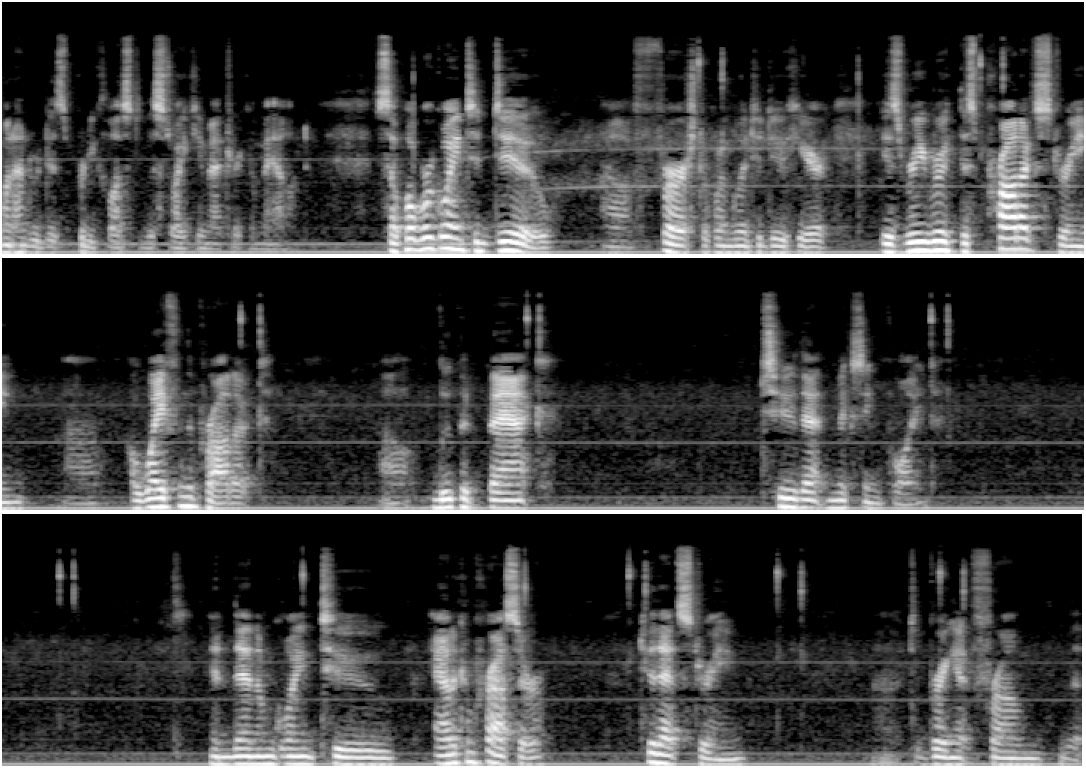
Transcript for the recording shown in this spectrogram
100 is pretty close to the stoichiometric amount. So what we're going to do uh, first, or what I'm going to do here, is reroute this product stream uh, away from the product, uh, loop it back to that mixing point. And then I'm going to add a compressor to that stream uh, to bring it from the,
